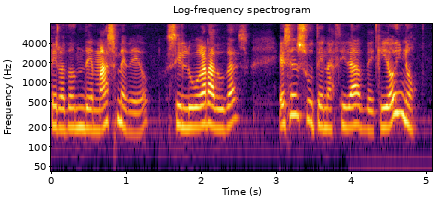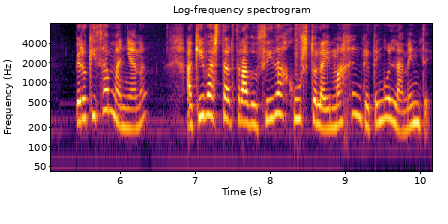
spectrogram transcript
pero donde más me veo, sin lugar a dudas, es en su tenacidad de que hoy no, pero quizá mañana, aquí va a estar traducida justo la imagen que tengo en la mente.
